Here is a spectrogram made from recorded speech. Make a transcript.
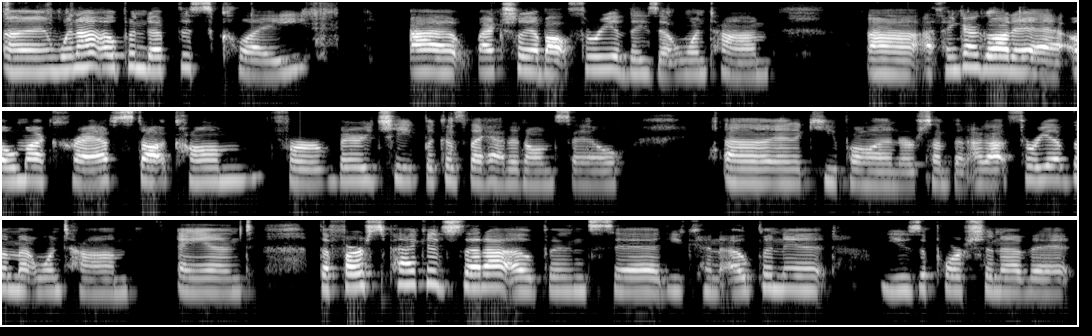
And when I opened up this clay, I actually I bought three of these at one time uh, I think I got it at ohmycrafts.com for very cheap because they had it on sale uh, and a coupon or something. I got three of them at one time. And the first package that I opened said you can open it, use a portion of it,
